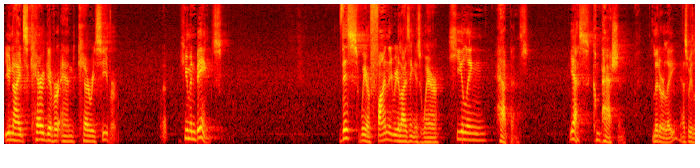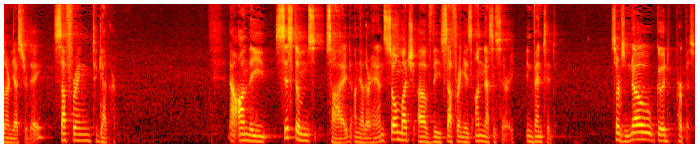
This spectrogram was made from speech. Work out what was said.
unites caregiver and care receiver human beings. This, we are finally realizing, is where healing happens. Yes, compassion literally, as we learned yesterday, suffering together. Now, on the systems side, on the other hand, so much of the suffering is unnecessary, invented, serves no good purpose.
